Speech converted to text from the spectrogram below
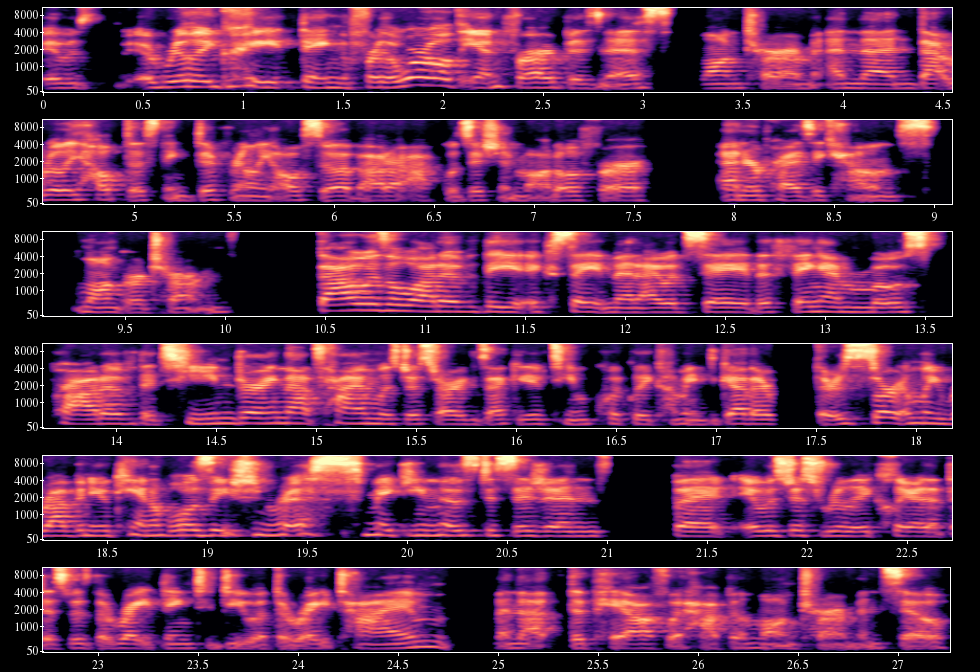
it was a really great thing for the world and for our business long term. And then that really helped us think differently also about our acquisition model for enterprise accounts longer term. That was a lot of the excitement. I would say the thing I'm most proud of the team during that time was just our executive team quickly coming together. There's certainly revenue cannibalization risks making those decisions, but it was just really clear that this was the right thing to do at the right time and that the payoff would happen long term. And so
